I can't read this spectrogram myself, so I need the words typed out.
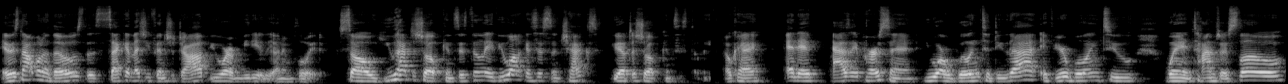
If it's not one of those, the second that you finish a job, you are immediately unemployed. So you have to show up consistently. If you want consistent checks, you have to show up consistently. Okay. And if as a person, you are willing to do that, if you're willing to, when times are slow,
